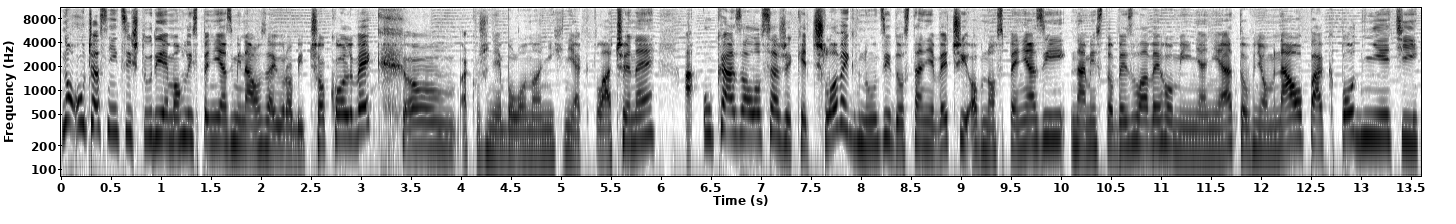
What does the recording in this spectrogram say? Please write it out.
No účastníci štúdie mohli s peniazmi naozaj urobiť čokoľvek, o, akože nebolo na nich nejak tlačené a ukázalo sa, že keď človek v núdzi dostane väčší obnos peňazí namiesto bezhlavého míňania, to v ňom naopak podnieti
